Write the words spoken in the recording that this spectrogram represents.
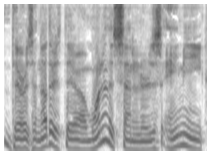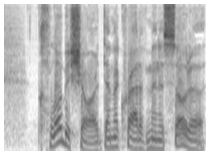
there is another, there, one of the senators, Amy Klobuchar, Democrat of Minnesota,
